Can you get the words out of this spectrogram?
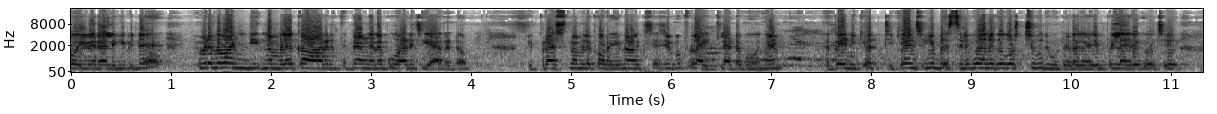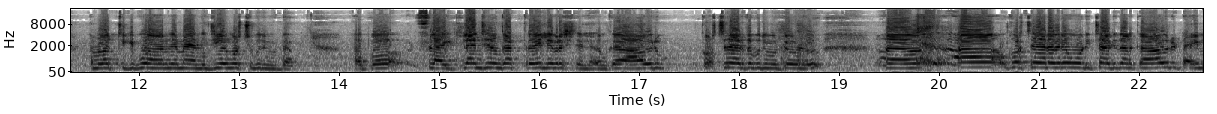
പോയി വരാം അല്ലെങ്കിൽ പിന്നെ ഇവിടുന്ന് വണ്ടി നമ്മൾ കാർ എടുത്തിട്ട് അങ്ങനെ പോവാണ് ചെയ്യാറ് കേട്ടോ ഇപ്രാവശ്യം നമ്മൾ കുറേ നാൾക്ക് ശേഷം ഇപ്പോൾ ഫ്ലൈറ്റിലാട്ടോ പോകുന്നത് അപ്പോൾ എനിക്ക് ഒറ്റയ്ക്കാണെച്ചെങ്കിൽ ബസ്സിൽ പോകാനൊക്കെ കുറച്ച് ബുദ്ധിമുട്ടാണ്. കാര്യം പിള്ളേരൊക്കെ വെച്ച് നമ്മൾ ഒറ്റയ്ക്ക് പോകാൻ മാനേജ് ചെയ്യാൻ കുറച്ച് ബുദ്ധിമുട്ടാണ് അപ്പോൾ ഫ്ലൈറ്റിലാണെങ്കിൽ നമുക്ക് അത്ര വലിയ പ്രശ്നമില്ല. നമുക്ക് ആ ഒരു കുറച്ച് നേരത്തെ ബുദ്ധിമുട്ടേ ഉള്ളൂ. കുറച്ച് നേരം അവരെ ഓടിച്ചാടി നടക്കുക. ആ ഒരു ടൈം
